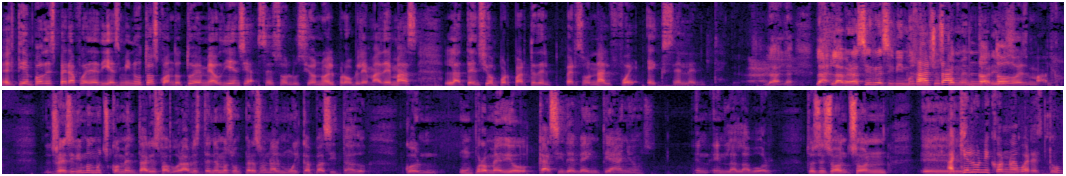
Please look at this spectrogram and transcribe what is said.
El tiempo de espera fue de 10 minutos. Cuando tuve mi audiencia, se solucionó el problema. Además, la atención por parte del personal fue excelente. La, la- la- la verdad sí recibimos muchos Hashtag, comentarios. no todo es malo. Recibimos muchos comentarios favorables. Tenemos un personal muy capacitado con un promedio casi de 20 años en, en la labor. Entonces son... son eh, Aquí el único nuevo eres tú,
